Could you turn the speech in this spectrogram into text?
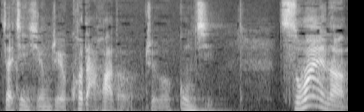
在进行这个扩大化的这个供给。此外呢，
